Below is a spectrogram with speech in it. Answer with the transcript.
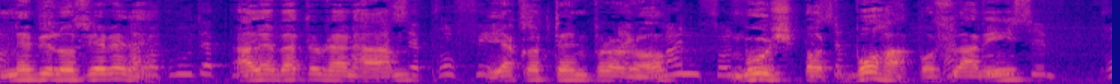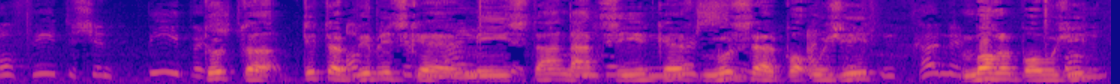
nebylo zjevené. Ale Bertrand Branham, jako ten prorok, muž od Boha poslaný, tuto, tyto biblické místa na církev musel použít, mohl použít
